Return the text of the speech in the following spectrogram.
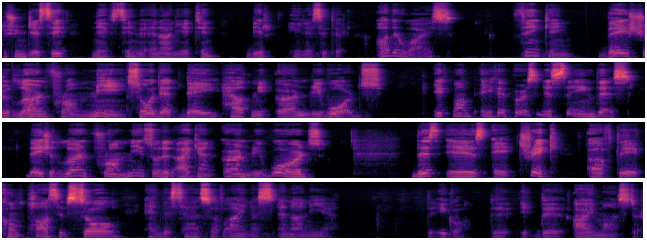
düşüncesi nefsin ve enaniyetin bir hilesidir. Otherwise, thinking they should learn from me so that they help me earn rewards. If, one, if a person is saying this, they should learn from me so that I can earn rewards. This is a trick of the compulsive soul and the sense of I-ness, ananiya, the ego, the, the I monster.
